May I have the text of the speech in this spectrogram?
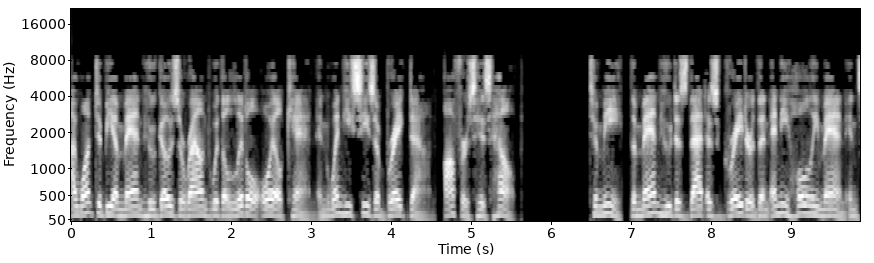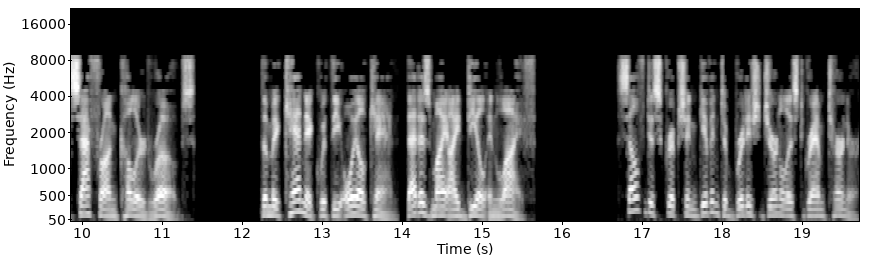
I want to be a man who goes around with a little oil can and when he sees a breakdown, offers his help. To me, the man who does that is greater than any holy man in saffron-colored robes. The mechanic with the oil can, that is my ideal in life." Self-description given to British journalist Graham Turner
